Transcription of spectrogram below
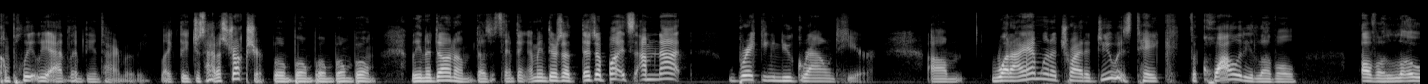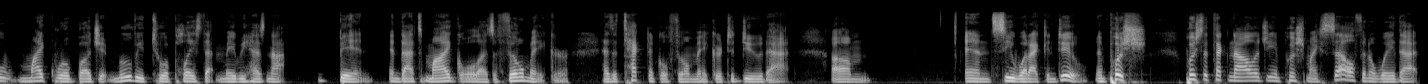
completely ad libbed the entire movie. Like they just had a structure. Boom, boom, boom, boom, boom. Lena Dunham does the same thing. I mean, there's a there's a it's I'm not breaking new ground here. Um, what I am going to try to do is take the quality level of a low micro budget movie to a place that maybe has not been, and that's my goal as a filmmaker, as a technical filmmaker, to do that, um, and see what I can do and push push the technology and push myself in a way that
